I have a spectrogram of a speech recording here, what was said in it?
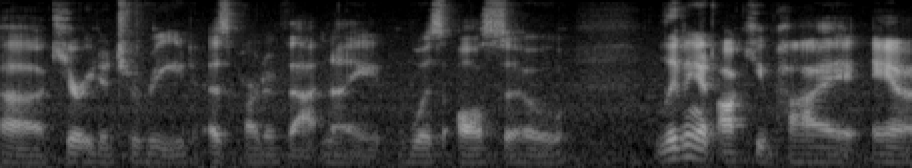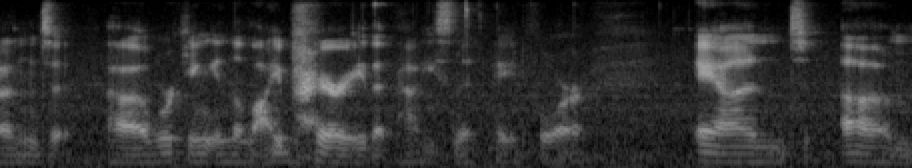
uh, curated to read as part of that night was also living at Occupy and uh, working in the library that Patti Smith paid for, and um,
